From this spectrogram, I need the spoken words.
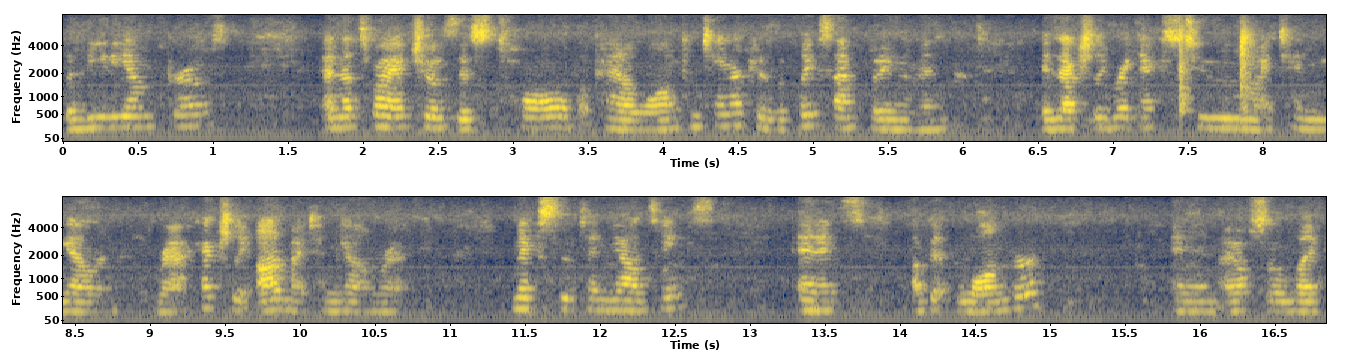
the medium grows. And that's why I chose this tall but kind of long container because the place I'm putting them in is actually right next to my 10 gallon rack, actually on my 10 gallon rack, next to the 10 gallon sinks. And it's a bit longer. And I also like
